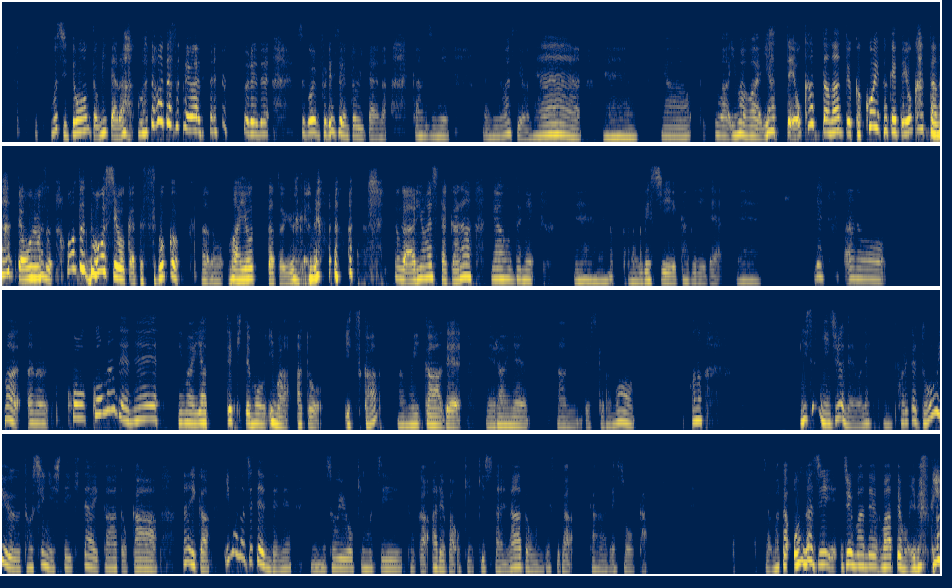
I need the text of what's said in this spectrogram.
もしドーンと見たら、またまたそれは、ね、それですごいプレゼントみたいな感じになりますよね。ねいやまあ、今はやってよかったなっていうか、声かけてよかったなって思います。本当にどうしようかってすごくあの迷ったというかねのがありましたから、いや、本当に、ね、嬉しい限りで、ね。で、あの、まあ、あの、ここまでね、今やってきても、今、あと5日、6日で、ね、来年なんですけども、この2020年をね、これからどういう年にしていきたいかとか、何か今の時点でね、そういうお気持ちとかあればお聞きしたいなと思うんですが、いかがでしょうか？じゃあまた同じ順番で回ってもいいですか？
